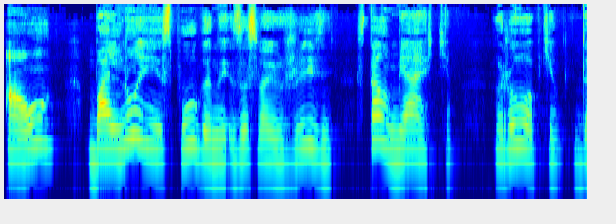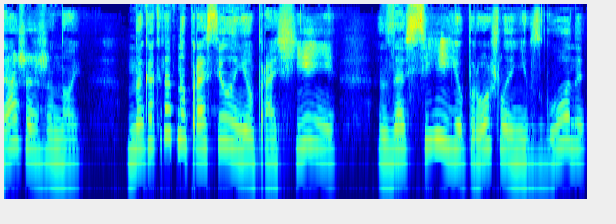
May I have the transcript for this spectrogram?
А он, больной и испуганный за свою жизнь, стал мягким, робким, даже с женой. Многократно просил у нее прощения за все ее прошлые невзгоды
